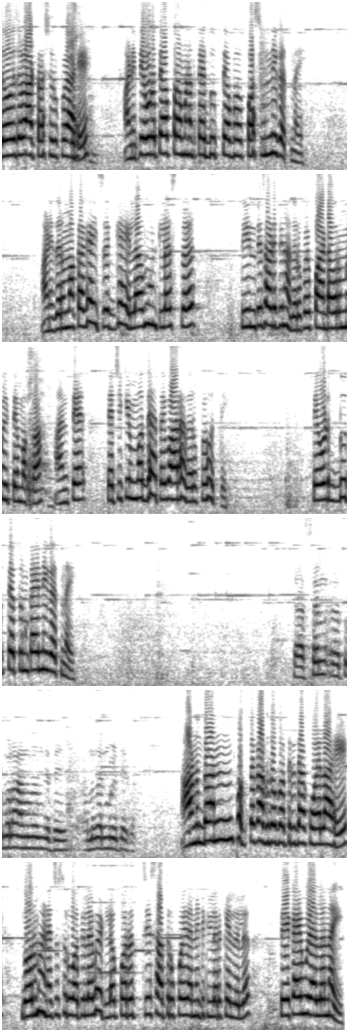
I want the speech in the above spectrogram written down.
जवळजवळ अठराशे रुपये आहे. आणि तेवढं त्या प्रमाणात काही दूध त्यापासून निघत नाही. आणि जर मका घ्यायचं घ्यायला म्हटलंच तर तीन ते साडेतीन हजार रुपये पांडावर मिळते मका. आणि ते त्याची किंमत दहा ते बारा हजार रुपये होते. तेवढं दूध त्यातून काही निघत नाही. शासन तुम्हाला अनुदान देते. अनुदान मिळते का? अनुदान फक्त कागदोपत्री दाखवायला आहे. दोन महिन्याचं सुरुवातीला भेटलं. परत जे सात रुपये त्यांनी डिक्लेअर केलेलं ते काही मिळालं नाही.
